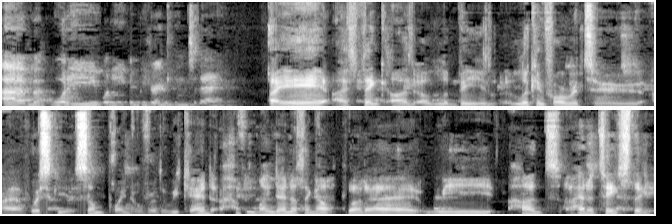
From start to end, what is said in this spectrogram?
Um, what are you What are you going to be drinking today? I I think I'll be looking forward to uh, whiskey at some point over the weekend. I haven't lined anything up, but uh, we had I had a tasting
